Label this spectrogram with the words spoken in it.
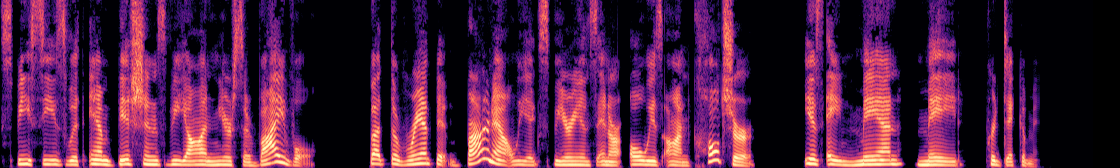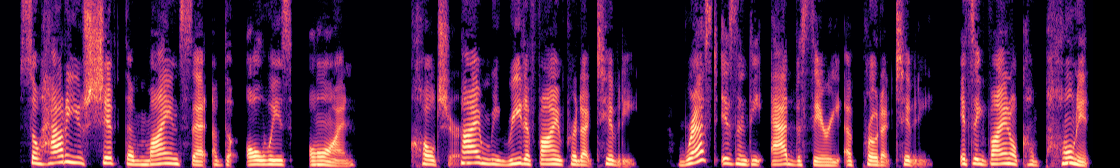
species with ambitions beyond mere survival. But the rampant burnout we experience in our always on culture is a man made predicament. So, how do you shift the mindset of the always on culture? Time we redefine productivity. Rest isn't the adversary of productivity, it's a vital component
